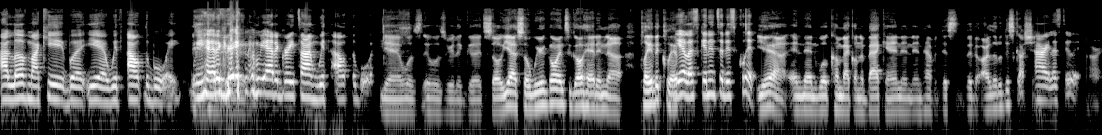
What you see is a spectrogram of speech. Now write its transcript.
I love my kid, but yeah, without the boy, we had a great we had a great time without the boy. Yeah, it was it was really good. So yeah, so we're going to go ahead and uh, play the clip. Yeah, let's get into this clip. Yeah, and then we'll come back on the back end and then have a dis- our little discussion. All right, let's do it. All right.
